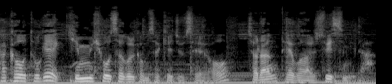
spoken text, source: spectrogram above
카카오톡에 김효석을 검색해 주세요. 저랑 대화할 수 있습니다.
